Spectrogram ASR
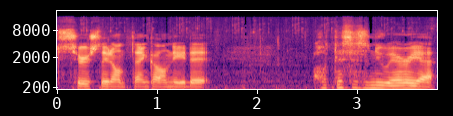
Seriously don't think I'll need it. Oh, this is a new area.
